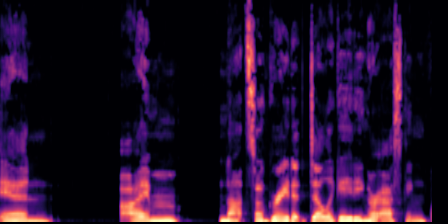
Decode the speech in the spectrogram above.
and I'm not so great at delegating or asking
